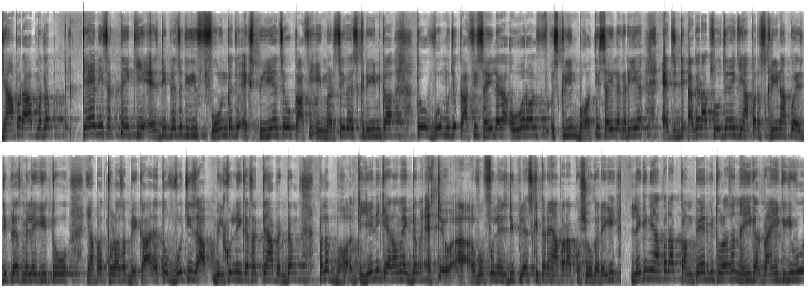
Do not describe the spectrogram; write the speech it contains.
यहाँ पर आप मतलब कह नहीं सकते कि एच प्लस है, क्योंकि फ़ोन का जो एक्सपीरियंस है, वो काफ़ी इमर्सिव है स्क्रीन का तो वो मुझे काफ़ी सही लगा। ओवरऑल स्क्रीन बहुत ही सही लग रही है। एचडी अगर आप सोच रहे हैं कि यहाँ पर स्क्रीन आपको एचडी प्लस मिलेगी तो यहाँ पर थोड़ा सा बेकार है तो वो चीज़ आप बिल्कुल नहीं कर सकते। आप एकदम मतलब बहुत, ये नहीं कह रहा हूँ मैं, एकदम वो फुल एचडी प्लस की तरह यहाँ पर आपको शो करेगी। लेकिन यहाँ पर आप कंपेयर भी थोड़ा सा नहीं कर पाएँगे क्योंकि वो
